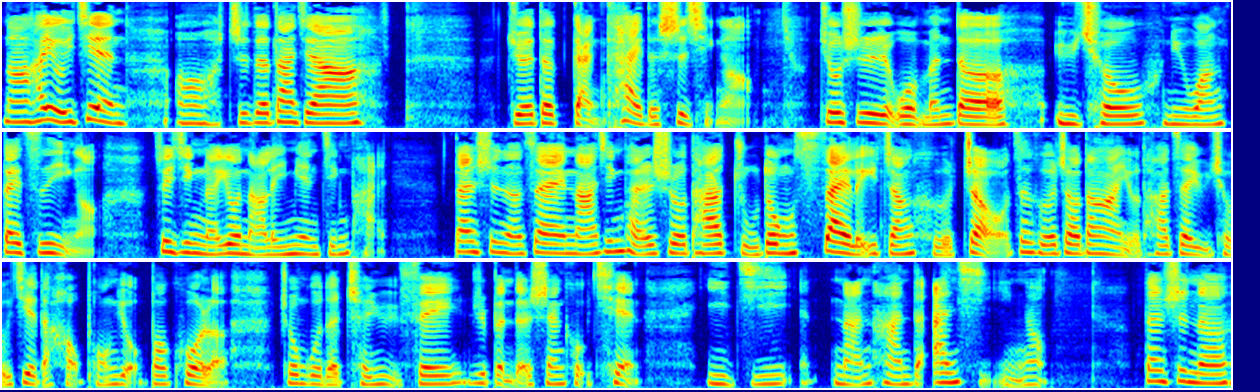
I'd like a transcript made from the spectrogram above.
那还有一件哦，值得大家。觉得感慨的事情啊，就是我们的羽球女王戴资颖啊，最近呢又拿了一面金牌。但是呢，在拿金牌的时候，她主动晒了一张合照。这合照当然有她在羽球界的好朋友，包括了中国的陈雨菲、日本的山口茜以及南韩的安喜莹啊。但是呢，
